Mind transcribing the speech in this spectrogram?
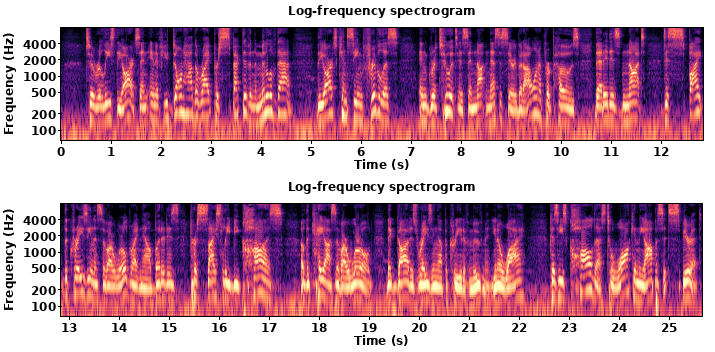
to release the arts. And, and if you don't have the right perspective in the middle of that, the arts can seem frivolous and gratuitous and not necessary. But I want to propose that it is not despite the craziness of our world right now, but it is precisely because of the chaos of our world that God is raising up a creative movement. You know why? Because He's called us to walk in the opposite spirit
